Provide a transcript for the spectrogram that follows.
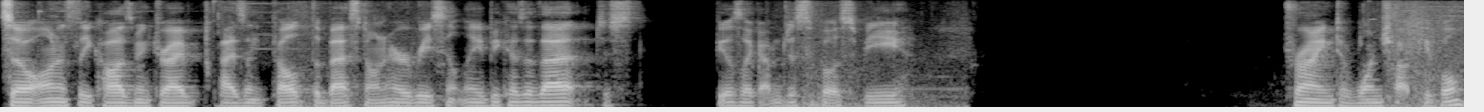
So honestly, Cosmic Drive hasn't felt the best on her recently because of that. Just feels like I'm just supposed to be trying to one-shot people,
